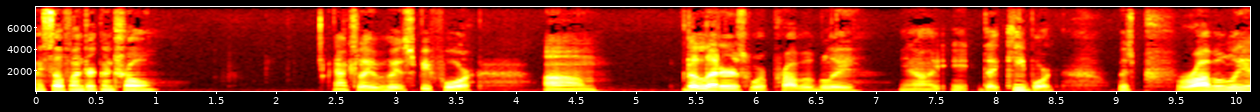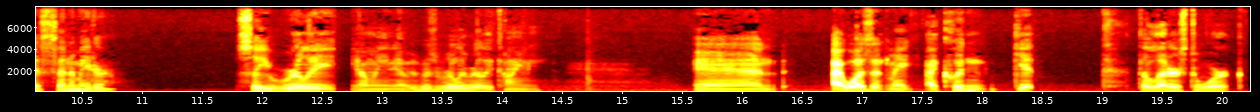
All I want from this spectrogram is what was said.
myself under control. Actually, it was before. Um, the letters were probably, you know, the keyboard was probably a centimeter so you really, I mean, it was really, really tiny. And I wasn't make, I couldn't get the letters to work.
